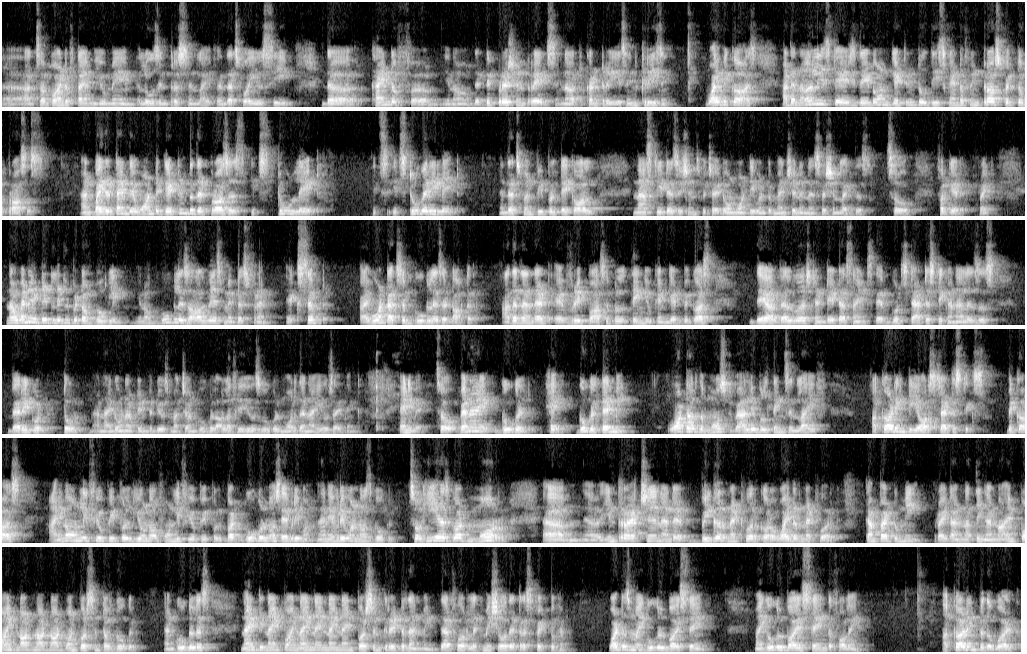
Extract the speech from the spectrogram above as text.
uh, at some point of time you may lose interest in life, and that's why you see the kind of uh, you know the depression rates in our country is increasing. Why? Because at an early stage they don't get into this kind of introspective process. And by the time they want to get into that process it's too late. It's it's too very late. And that's when people take all nasty decisions which i don't want even to mention in a session like this. So forget it right? Now when i did a little bit of googling you know google is always my best friend except i won't accept google as a doctor other than that every possible thing you can get because they are well versed in data science. They have good statistic analysis. Very good tool. And i don't have to introduce much on google. All of you use google more than i use i think. Anyway so when i googled hey google tell me what are the most valuable things in life according to your statistics? Because i know only few people you know only few people but google knows everyone and everyone knows google. So he has got more um, uh, interaction and a bigger network or a wider network compared to me right? I'm nothing. I'm, I'm point not not not 1% of google. And google is 99.9999% greater than me. Therefore let me show that respect to him. What is my google boy saying? My google boy is saying the following. According to the world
